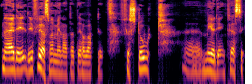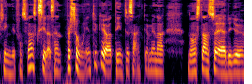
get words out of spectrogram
Nej, det, det är flera som har menat att det har varit ett för stort medieintresse kring det från svensk sida. Sen personligen tycker jag att det är intressant. Jag menar, någonstans så är det ju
